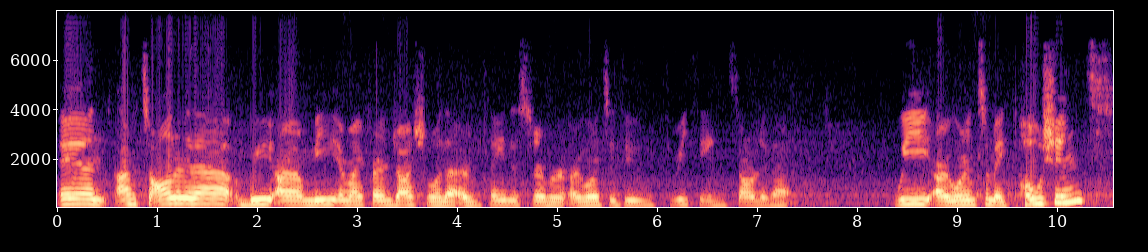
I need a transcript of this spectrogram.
And uh, to honor that, we are me and my friend Joshua that are playing this server are going to do three things to honor that. We are going to make potions,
